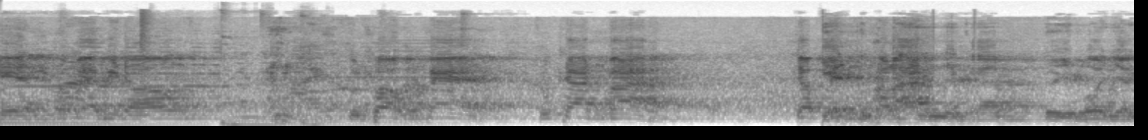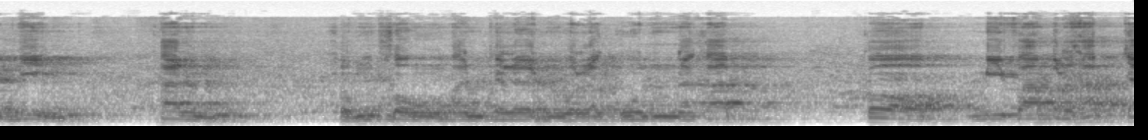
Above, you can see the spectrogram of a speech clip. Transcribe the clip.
เรียนพ่อแม่พี่น้อง คุณพ่อคุณแม่ทุกท่านว่าก็เกีเป็ยนพลังนะครับโดยเฉพาะอย่างยิ่งท่านสมทรงพันเจริญวรกุลนะครับ ก็มีความประทับใจ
